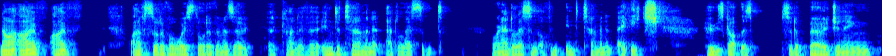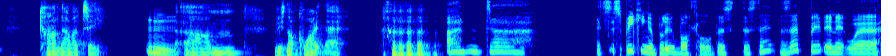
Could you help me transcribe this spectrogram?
No, I- I've, I've, I've sort of always thought of him as a, a kind of an indeterminate adolescent, or an adolescent of an indeterminate age, who's got this sort of burgeoning carnality, Mm. um, but he's not quite there. And uh it's speaking of Bluebottle. There's there's that there's that bit in it where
